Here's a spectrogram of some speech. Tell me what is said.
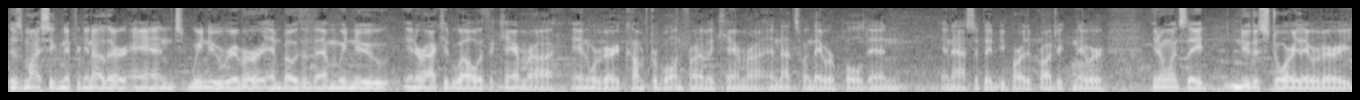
is my significant other, and we knew River, and both of them we knew interacted well with the camera and were very comfortable in front of a camera. And that's when they were pulled in and asked if they'd be part of the project. And they were, you know, once they knew the story, they were very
